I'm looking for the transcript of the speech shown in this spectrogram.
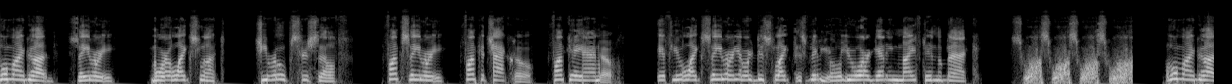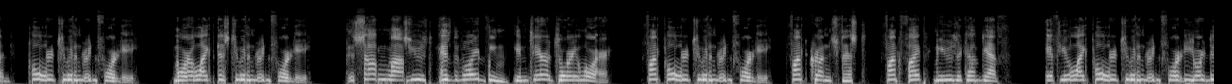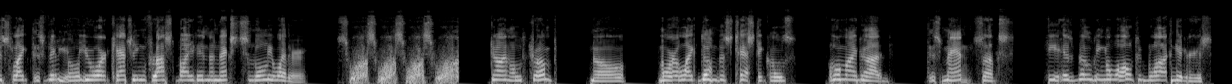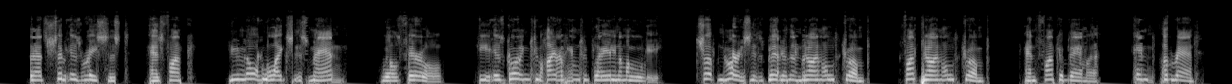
Oh my god, Savory. More like slut. She ropes herself. Fuck Savory, fuck a Chaco, fuck Ano. If you like Savory or dislike this video you are getting knifed in the back. Swa swa swa swa. Oh my god, Polar 240. More like this 240. This song was used as the void theme in Territory War. Fuck Polar 240, fuck Crunchfest, fuck Fight Music of Death. If you like Polar 240 or dislike this video you are catching frostbite in the next snowy weather. Swa swa swa swa. Donald Trump? No. More like Dumbus testicles. Oh my god. This man sucks. He is building a wall to block niggers. That shit is racist, as fuck. You know who likes this man? Will Ferrell. He is going to hire him to play in a movie. Chuck Norris is better than Donald Trump. Fuck Donald Trump. And fuck Obama. End of rant.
